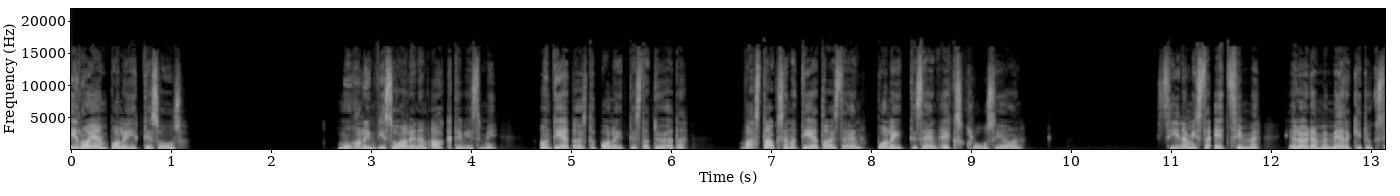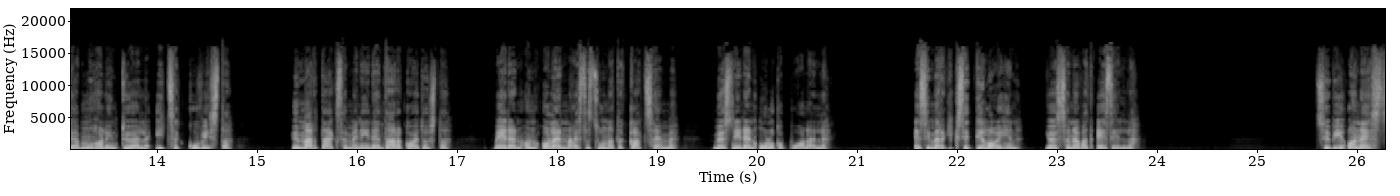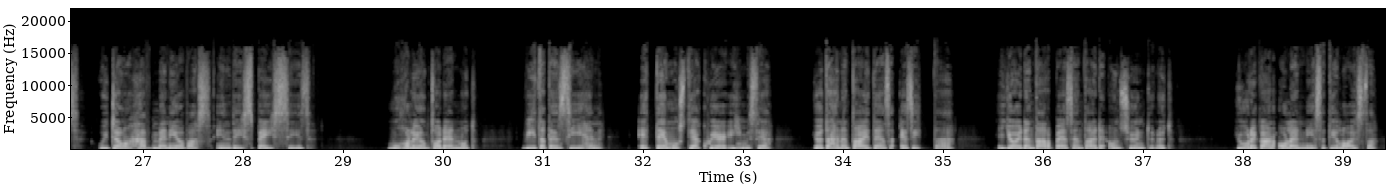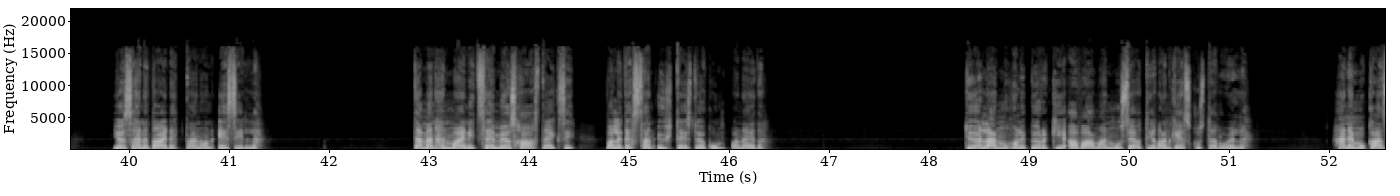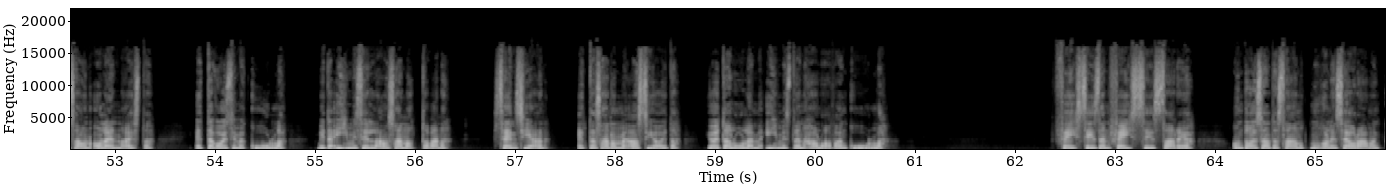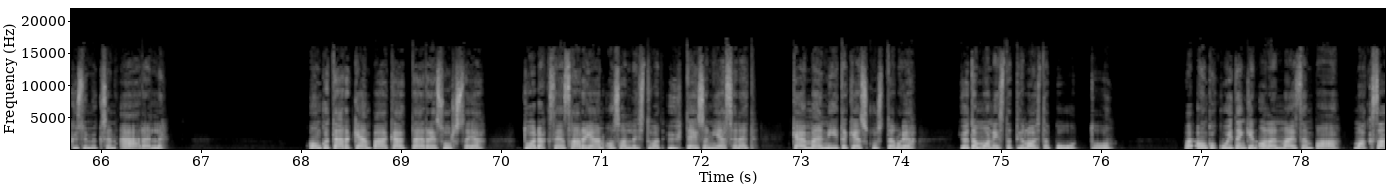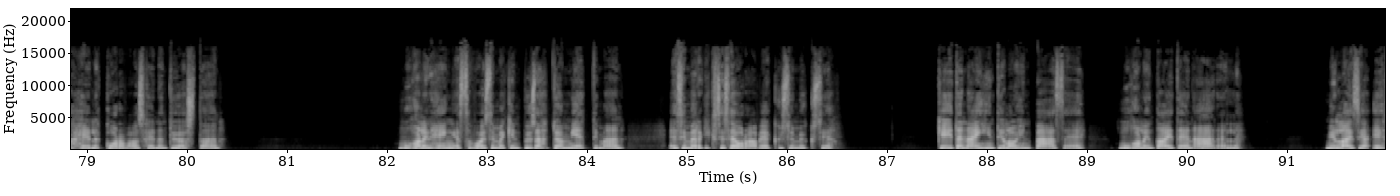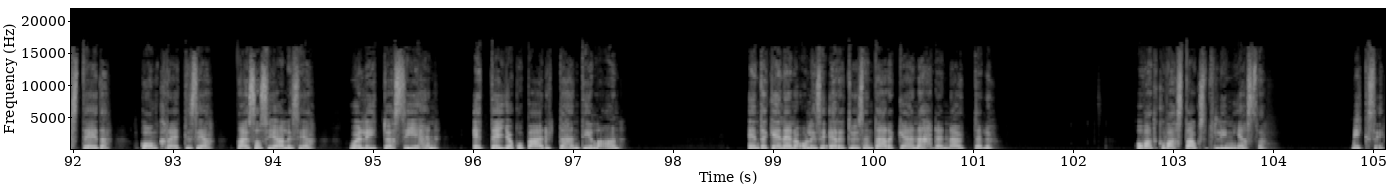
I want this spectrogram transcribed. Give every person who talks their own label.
Speaker 1: Tilojen poliittisuus. Muholin visuaalinen aktivismi on tietoista poliittista työtä, vastauksena tietoiseen poliittiseen ekskluusioon. Siinä, missä etsimme ja löydämme merkityksiä Muholin työlle itse kuvista, ymmärtääksemme niiden tarkoitusta, meidän on olennaista suunnata katseemme myös niiden ulkopuolelle, esimerkiksi tiloihin, joissa ne ovat esillä. To be honest, we don't have many of us in these spaces, Muholi on todennut, viitaten siihen, ettei mustia queer-ihmisiä, joita hänen taiteensa esittää ja joiden tarpeeseen taide on syntynyt, juurikaan ole niissä tiloissa, joissa hänen taidettaan on esillä. Tämän hän mainitsee myös haasteeksi valitessaan yhteistyökumppaneita. Työllään Muholi pyrkii avaamaan museotilan keskusteluille. Hänen mukaansa on olennaista, että voisimme kuulla, mitä ihmisillä on sanottavana, sen sijaan, että sanomme asioita, joita luulemme ihmisten haluavan kuulla. Faces and Faces-sarja on toisaalta saanut Muholin seuraavan kysymyksen äärelle. Onko tärkeämpää käyttää resursseja tuodakseen sarjaan osallistuvat yhteisön jäsenet käymään niitä keskusteluja, joita monista tiloista puuttuu? Vai onko kuitenkin olennaisempaa maksaa heille korvaus heidän työstään? Muholin hengessä voisimmekin pysähtyä miettimään esimerkiksi seuraavia kysymyksiä. Keitä näihin tiloihin pääsee Muholin taiteen äärelle? Millaisia esteitä, konkreettisia tai sosiaalisia, voi liittyä siihen, ettei joku päädy tähän tilaan? Entä kenen olisi erityisen tärkeää nähdä näyttely? Ovatko vastaukset linjassa? Miksi?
